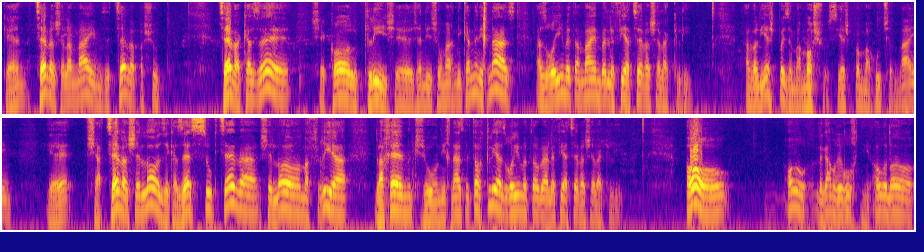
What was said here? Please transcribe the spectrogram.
כן? הצבע של המים זה צבע פשוט. צבע כזה שכל כלי ש, שהוא נכנס, אז רואים את המים לפי הצבע של הכלי. אבל יש פה איזה ממושוס, יש פה מהות של מים, שהצבע שלו זה כזה סוג צבע שלא מפריע, לכן כשהוא נכנס לתוך כלי אז רואים אותו לפי הצבע של הכלי. אור, אור לגמרי רוחני, אור לא,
